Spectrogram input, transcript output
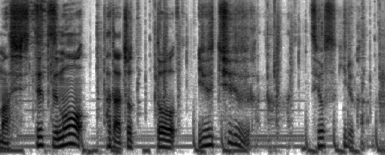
まあしつつも、ただちょっと YouTube がな、強すぎるからな。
